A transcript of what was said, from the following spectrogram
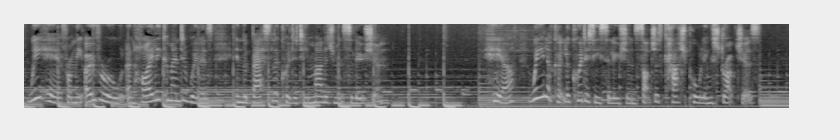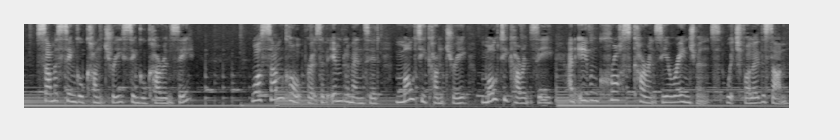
we hear from the overall and highly commended winners in the best liquidity management solution. Here, we look at liquidity solutions such as cash pooling structures. Some are single country, single currency, while some corporates have implemented multi country, multi currency, and even cross currency arrangements which follow the sun.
